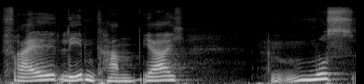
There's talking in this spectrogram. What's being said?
frei leben kann. Ja, ich muss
